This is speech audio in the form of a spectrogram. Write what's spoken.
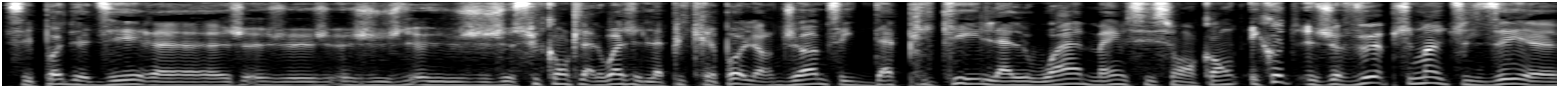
c'est pas de dire euh, je, je, je, je, je suis contre la loi, je ne l'appliquerai pas. Leur job, c'est d'appliquer la loi, même s'ils sont contre. Écoute, je veux absolument utiliser euh,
